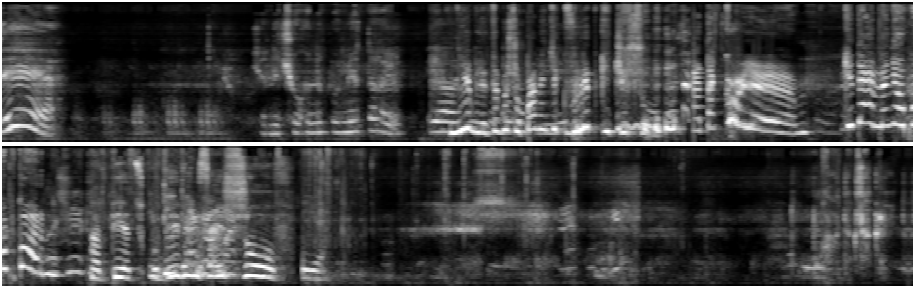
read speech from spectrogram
де? Я нічого не пам'ятаю. Я... Ні, блін, тебе що, пам'ять як в рибки чи що? Атакуємо! Кидаємо на нього попкорн! Капець, куди він зайшов? Ох, так закрито.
